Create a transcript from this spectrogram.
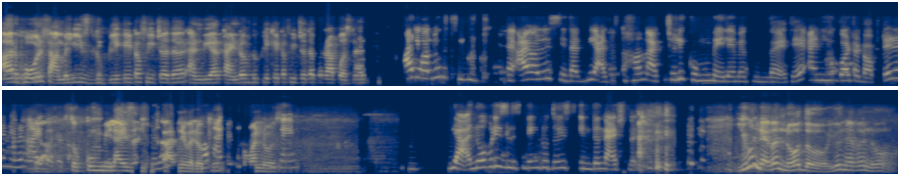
our whole family is duplicate of each other, and we are kind of duplicate of each other, but our personality. I always see I always see that we act- हम actually कुंभ मेले में घूम गए थे and you got adopted and even I got Yeah. adopted So Kumbh Mela is a huge You know, carnival, हम okay? actually No one knows. में yeah nobody's listening to this internationally You never know though. You never know.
